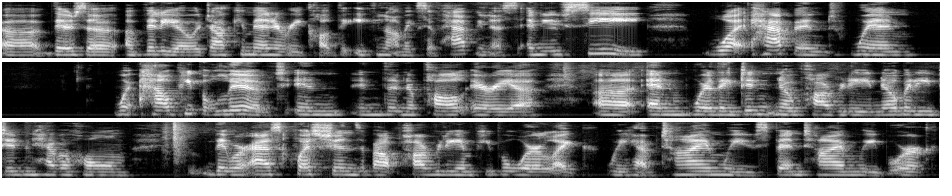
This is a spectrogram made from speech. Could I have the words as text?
uh, there's a, a video, a documentary called The Economics of Happiness, and you see what happened when how people lived in in the Nepal area uh, and where they didn't know poverty. Nobody didn't have a home. They were asked questions about poverty, and people were like, "We have time. We spend time. We work."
